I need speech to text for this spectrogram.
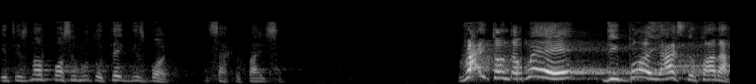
It is not possible to take this boy and sacrifice him. Right on the way, the boy asked the father,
